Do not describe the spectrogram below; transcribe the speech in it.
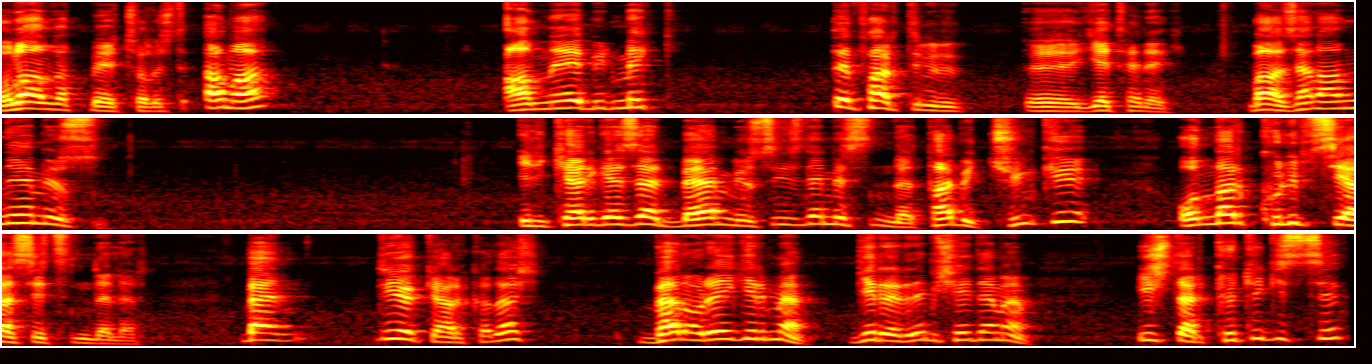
Onu anlatmaya çalıştık. Ama anlayabilmek de farklı bir e, yetenek. Bazen anlayamıyorsun. İlker Gezer beğenmiyorsa izlemesinler. Tabii çünkü onlar kulüp siyasetindeler. Ben diyor ki arkadaş ben oraya girmem. Girer de bir şey demem. İşler kötü gitsin.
